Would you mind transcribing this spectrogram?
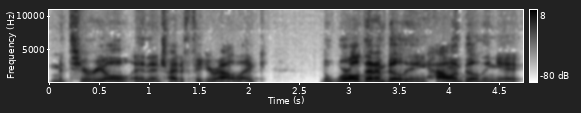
material and then try to figure out like the world that I'm building, how I'm building it,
